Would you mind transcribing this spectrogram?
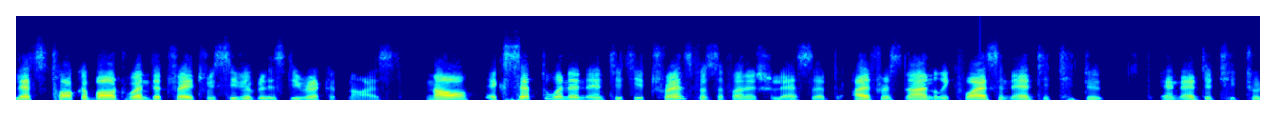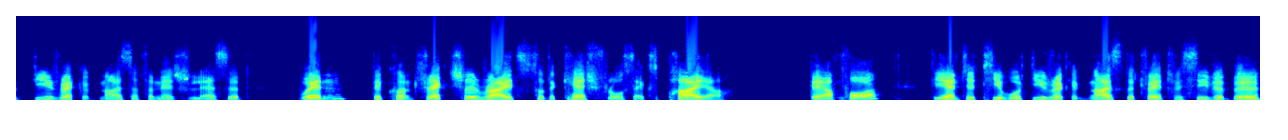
let's talk about when the trade receivable is derecognized. Now, except when an entity transfers a financial asset, IFRS 9 requires an entity to an entity to derecognize a financial asset when the contractual rights to the cash flows expire. Therefore, the entity will derecognize the trade receivable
